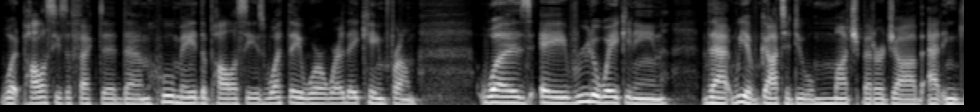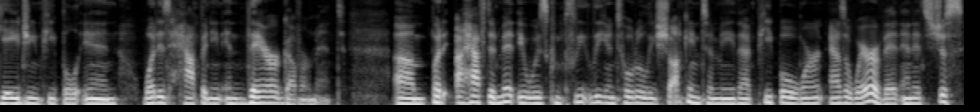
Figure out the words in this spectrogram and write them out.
what policies affected them, who made the policies, what they were, where they came from, was a rude awakening that we have got to do a much better job at engaging people in what is happening in their government. Um, but I have to admit, it was completely and totally shocking to me that people weren't as aware of it. And it's just,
